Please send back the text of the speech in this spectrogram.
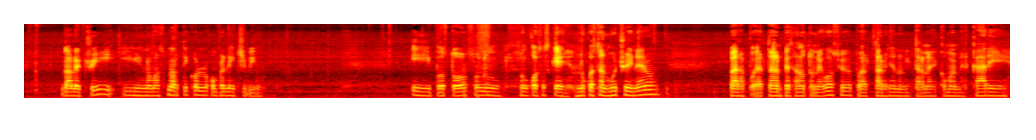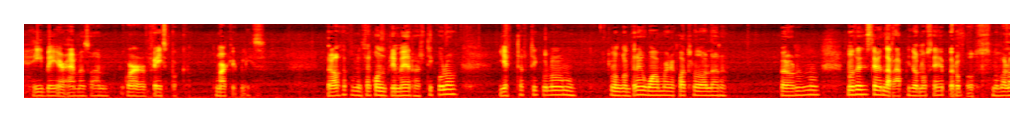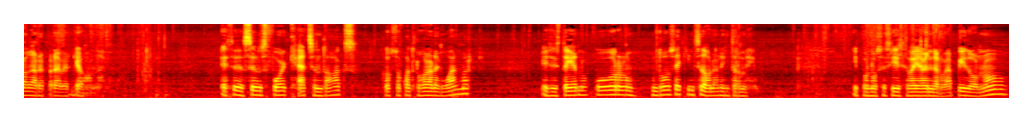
Dollar Tree y nomás un artículo lo compré en HB. Y pues todos son, son cosas que no cuestan mucho dinero para poder estar empezando tu negocio, para estar vendiendo en internet como en Mercari, eBay o Amazon o Facebook Marketplace. Pero vamos a comenzar con el primer artículo. Y este artículo lo encontré en Walmart a 4 dólares pero no, no sé si se vende rápido, no sé, pero pues no me lo agarré para ver qué onda. Este de Sims 4 Cats and Dogs costó 4 dólares en Walmart y se está yendo por 12, 15 dólares en internet. Y pues no sé si se vaya a vender rápido o no.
